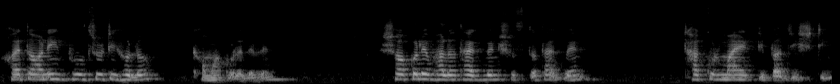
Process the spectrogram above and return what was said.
হয়তো অনেক ভুল ত্রুটি হলো, ক্ষমা করে দেবেন। সকলে ভালো থাকবেন, সুস্থ থাকবেন। ঠাকুর মায়ের কৃপা দৃষ্টি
